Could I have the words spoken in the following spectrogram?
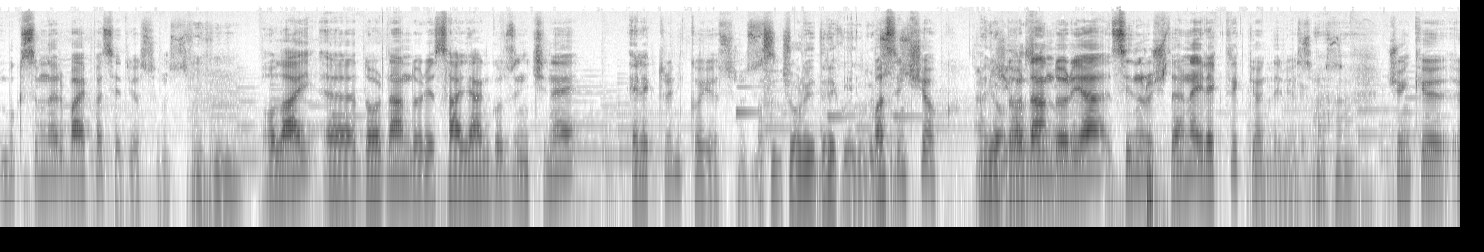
bu kısımları bypass ediyorsunuz. Olay e, doğrudan doğruya salyangozun içine elektronik koyuyorsunuz. Basıncı oraya direkt uyguluyorsunuz. Basınç yok. Ha, yok. Doğrudan doğruya sinir uçlarına elektrik gönderiyorsunuz. Çünkü e,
